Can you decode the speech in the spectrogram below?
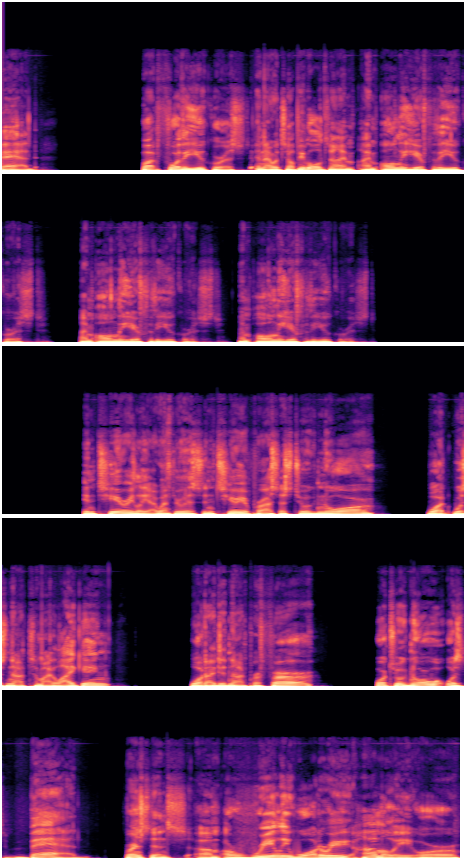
bad, but for the Eucharist. And I would tell people all the time, I'm only here for the Eucharist. I'm only here for the Eucharist. I'm only here for the Eucharist. Interiorly, I went through this interior process to ignore what was not to my liking, what I did not prefer, or to ignore what was bad. For instance, um, a really watery homily or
